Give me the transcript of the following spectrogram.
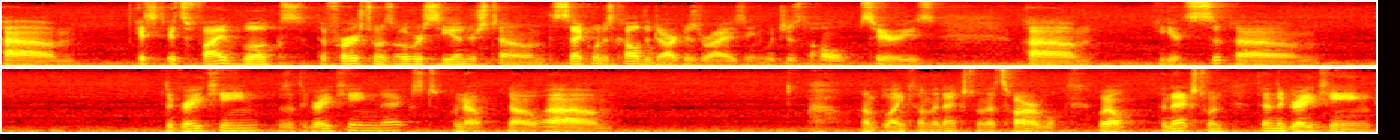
Um, it's it's five books. The first one is Over Sea Under Stone. The second one is called The Dark is Rising, which is the whole series. Um, you get um, the Gray King. Was it the Gray King next? No, no. Um, I'm blanking on the next one. That's horrible. Well, the next one, then the Gray King,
